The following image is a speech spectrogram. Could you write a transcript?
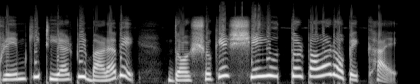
প্রেম কি টিআরপি বাড়াবে? দর্শকের সেই উত্তর পাওয়ার অপেক্ষায়।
